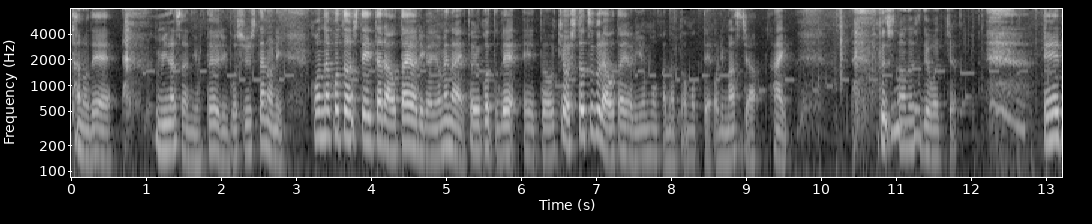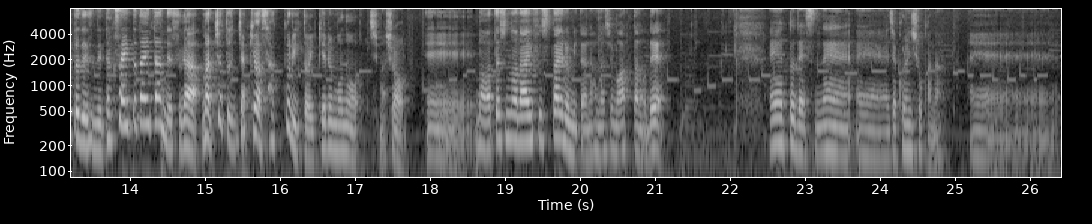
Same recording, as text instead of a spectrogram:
たので 皆さんにお便り募集したのにこんなことをしていたらお便りが読めないということで、えーと、今日一つぐらいお便り読もうかなと思っております。じゃあはい。私の話で終わっちゃう。えっとですねたくさんいただいたんですがまあちょっとじゃあ今日はさっくりといけるものをしましょう。えー、まあ、私のライフスタイルみたいな話もあったのでえー、っとですね、えー、じゃあこれにしようかな。え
